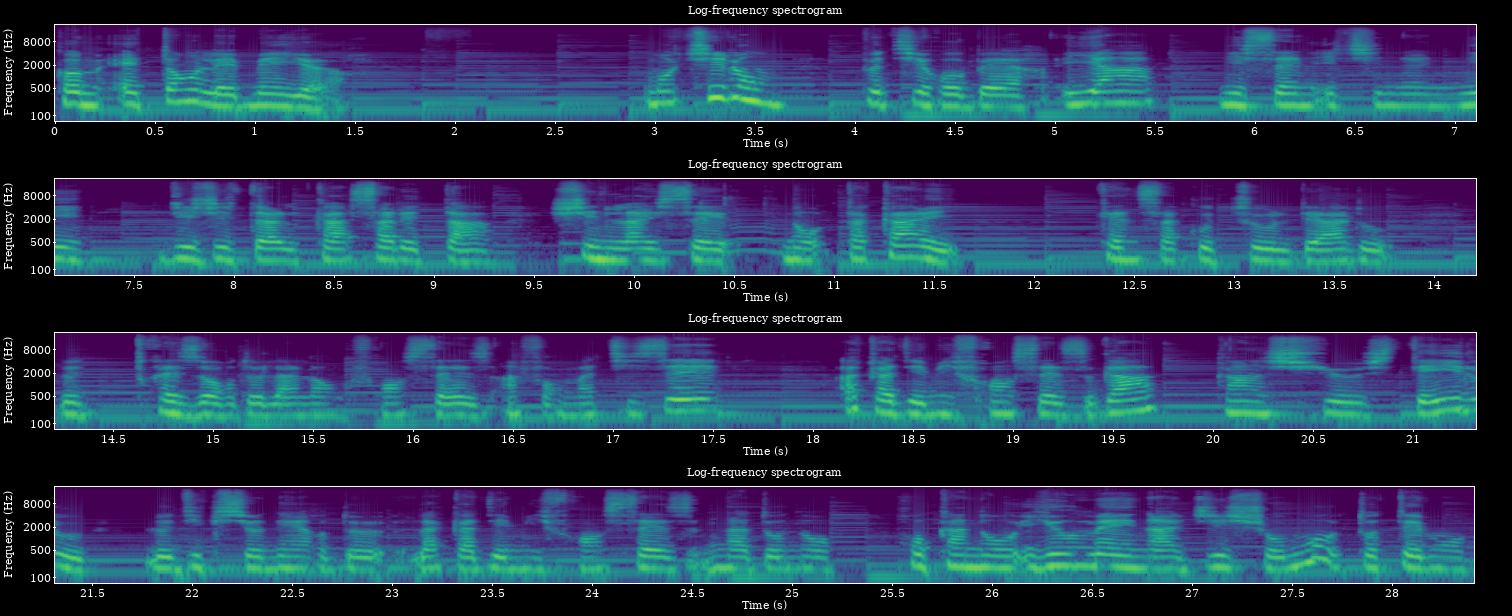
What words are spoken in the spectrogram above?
comme étant les meilleurs. もちろん、Petit Robert や2001年にデジタル化された信頼性の高い検索ツールである le Trésor de la langue française informatisé, Académie française が監修している le dictionnaire de l'Académie française などの他の有名な辞書もとても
